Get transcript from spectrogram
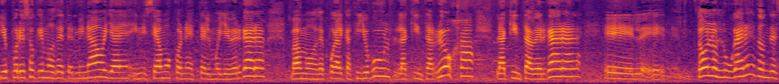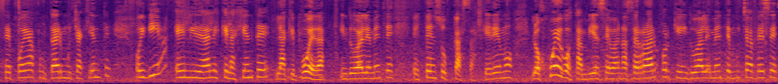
y es por eso que hemos determinado, ya iniciamos con este el Muelle Vergara, vamos después al Castillo Gulf, la Quinta Rioja, la Quinta Vergara, eh, todos los lugares donde se pueda juntar mucha gente. Hoy día el ideal es que la gente, la que pueda, indudablemente, esté en sus casas. Queremos, los juegos también se van a cerrar porque indudablemente muchas veces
